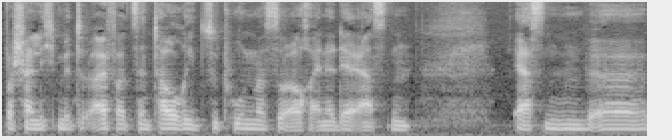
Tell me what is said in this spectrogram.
wahrscheinlich mit Alpha Centauri zu tun, was auch einer der ersten, ersten äh,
